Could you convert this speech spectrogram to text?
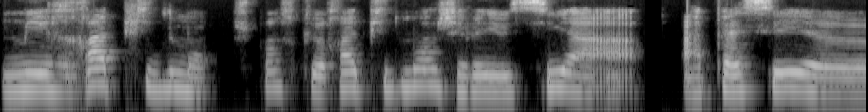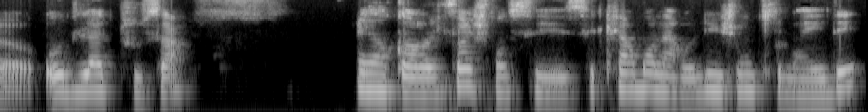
mais rapidement. Je pense que rapidement, j'ai réussi à, à passer euh, au-delà de tout ça. Et encore une fois, je pense que c'est clairement la religion qui m'a aidée.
